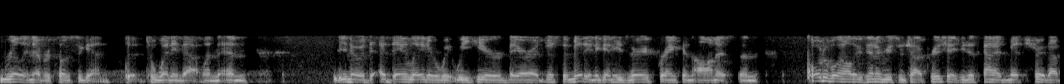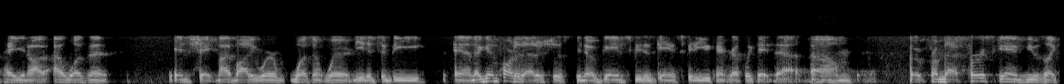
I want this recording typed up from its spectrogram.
really never close again to, to winning that one. And, you know, a, a day later, we, we hear Barrett just admitting, again, he's very frank and honest and quotable in all these interviews, which I appreciate. He just kind of admits straight up, hey, you know, I, I wasn't in shape. My body where wasn't where it needed to be. And again, part of that is just, you know, game speed is game speed. You can't replicate that. Um, but from that first game, he was like,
